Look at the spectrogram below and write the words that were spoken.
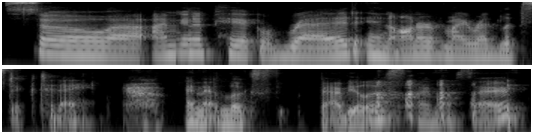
So uh, I'm going to pick red in honor of my red lipstick today. And it looks fabulous, I must say.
